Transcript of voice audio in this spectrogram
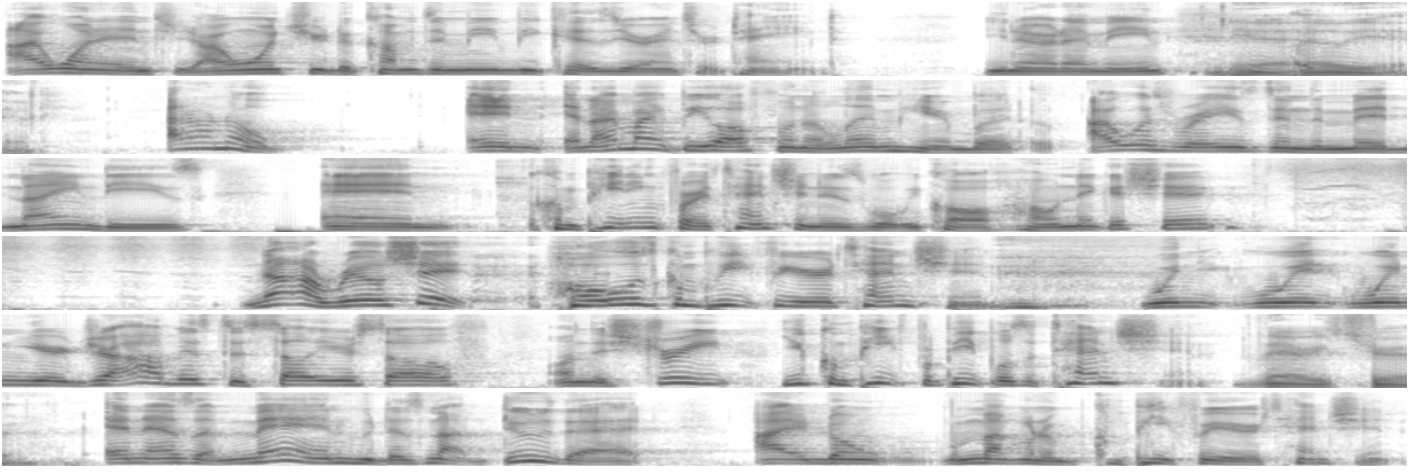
I want to enter, I want you to come to me because you're entertained. You know what I mean? Yeah, hell yeah. I don't know. And and I might be off on a limb here, but I was raised in the mid '90s, and competing for attention is what we call hoe nigga shit. Nah, real shit. Hoes compete for your attention. When when when your job is to sell yourself on the street, you compete for people's attention. Very true. And as a man who does not do that, I don't. I'm not going to compete for your attention.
